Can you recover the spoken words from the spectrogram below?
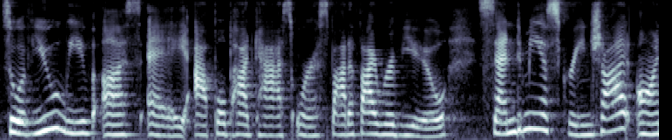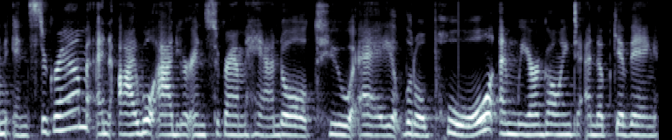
So if you leave us a Apple podcast or a Spotify review, send me a screen screenshot on Instagram and I will add your Instagram handle to a little pool and we are going to end up giving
